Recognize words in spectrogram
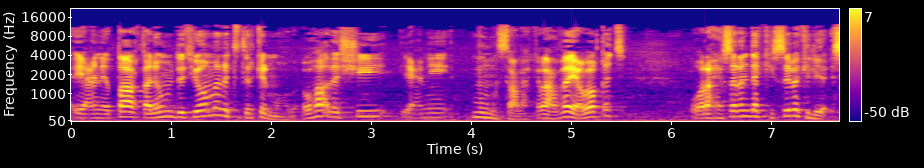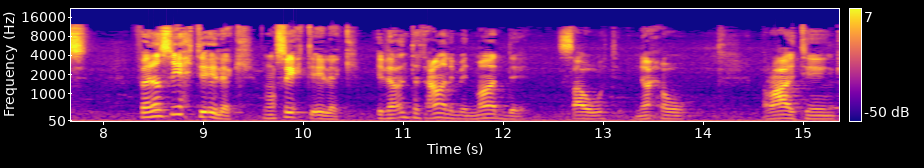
يعني طاقة لمدة يومين وتترك الموضوع. وهذا الشيء يعني مو من صالحك. راح تضيع وقت وراح يصير عندك يصيبك اليأس. فنصيحتي إلك نصيحتي إلك إذا أنت تعاني من مادة صوت نحو writing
